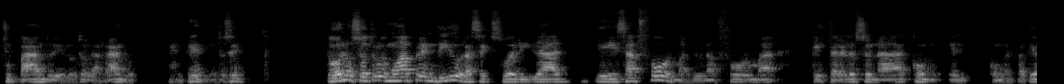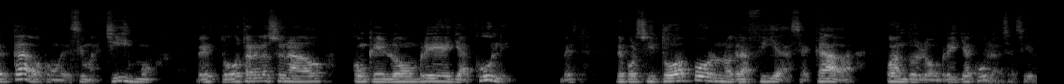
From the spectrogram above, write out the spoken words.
chupando y el otro agarrando. ¿Entiendes? Entonces, todos nosotros hemos aprendido la sexualidad de esa forma, de una forma que está relacionada con el, con el patriarcado, con ese machismo, ¿ves? Todo está relacionado con que el hombre eyacule, ¿ves? De por sí toda pornografía se acaba cuando el hombre eyacula. O sea, si el,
